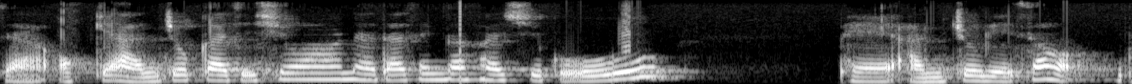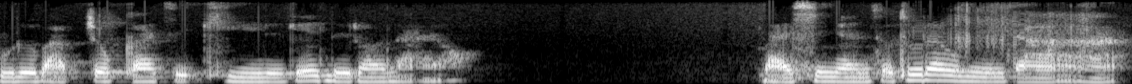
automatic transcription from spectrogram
자, 어깨 안쪽까지 시원하다 생각하시고 배 안쪽에서 무릎 앞쪽까지 길게 늘어나요. 마시면서 돌아옵니다.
